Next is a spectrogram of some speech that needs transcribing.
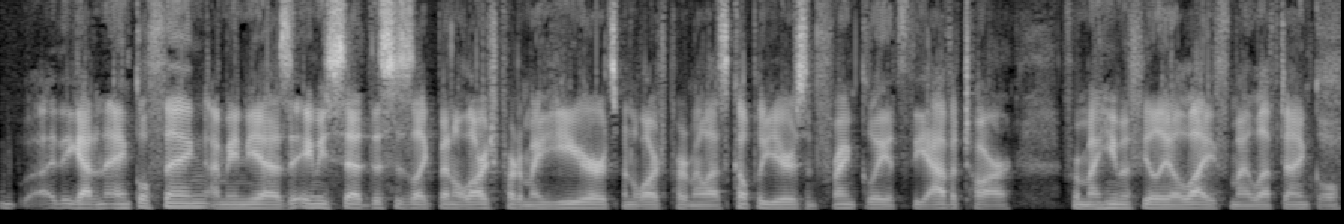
they got an ankle thing. I mean, yeah, as Amy said, this has like been a large part of my year. It's been a large part of my last couple of years, and frankly, it's the avatar for my hemophilia life, my left ankle.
